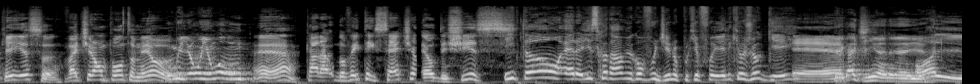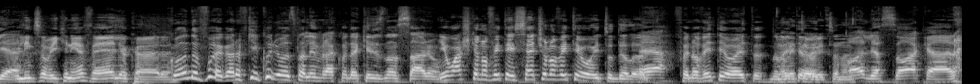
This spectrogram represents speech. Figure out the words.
Que isso? Vai tirar um ponto meu? Um milhão e um a um. É. Cara, 97 é o DX? Então, era isso que eu tava me confundindo, porque foi ele que eu joguei. É. Pegadinha, né? aí. Olha. O Link's Awakening é velho, cara. Quando foi? Agora eu fiquei curioso pra lembrar quando é que eles lançaram. Eu acho que é 97 ou 98, Delan. É, foi 98. 98, 98, né? Olha só, cara.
